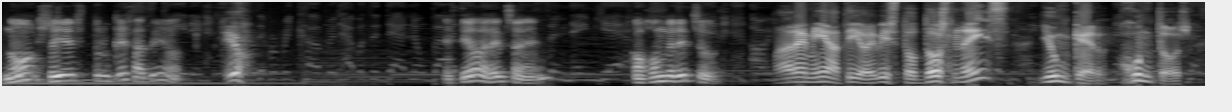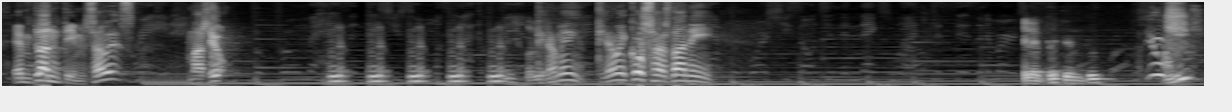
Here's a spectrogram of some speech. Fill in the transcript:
No, soy Estruqueja, tío. Tío, Estoy a la derecha, eh. Cojón derecho. madre mía, tío, he visto dos Neys y un Ker juntos, en plan team, ¿sabes? Más yo. Tírame, tírame cosas, Dani. Que le peten tú. ¡Dios!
